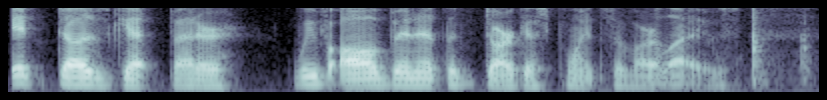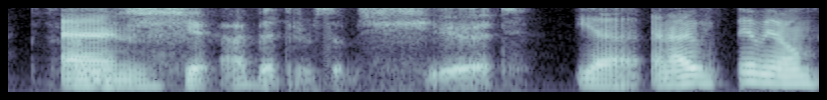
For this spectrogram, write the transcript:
It does get better. We've all been at the darkest points of our lives. And- shit, I've been through some shit. Yeah, and I've you know,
